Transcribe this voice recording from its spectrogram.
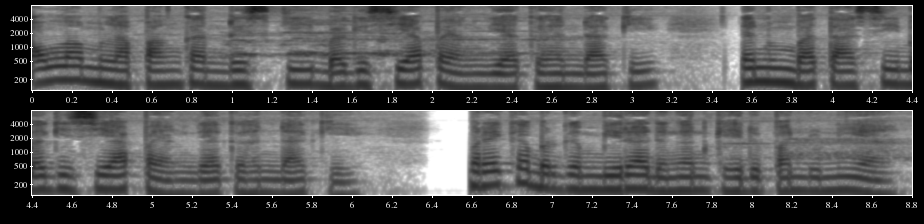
Allah melapangkan rizki bagi siapa yang dia kehendaki dan membatasi bagi siapa yang dia kehendaki. Mereka bergembira dengan kehidupan dunia,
